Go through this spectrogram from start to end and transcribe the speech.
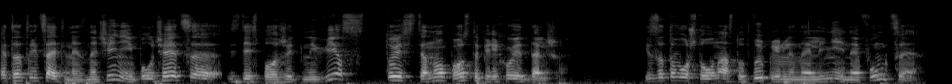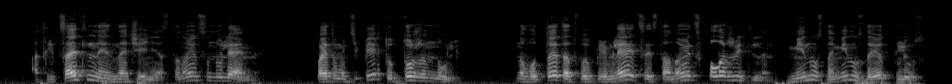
это отрицательное значение, и получается здесь положительный вес, то есть оно просто переходит дальше. Из-за того, что у нас тут выпрямленная линейная функция, отрицательные значения становятся нулями. Поэтому теперь тут тоже нуль. Но вот этот выпрямляется и становится положительным. Минус на минус дает плюс.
